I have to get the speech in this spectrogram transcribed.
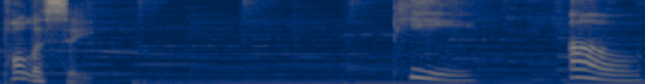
Policy P O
